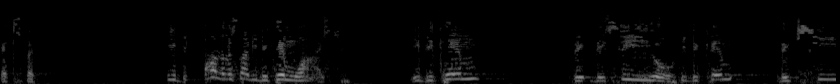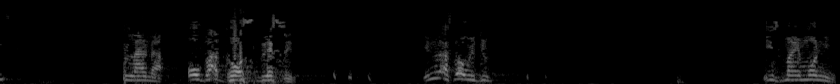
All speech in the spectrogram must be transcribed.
expect he be, all of a sudden he became wise. He became the, the CEO. He became the chief planner over God's blessing. you know, that's what we do. It's my money.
